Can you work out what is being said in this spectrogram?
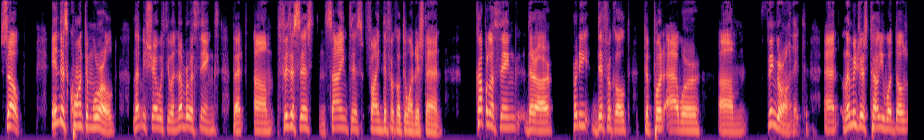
So, in this quantum world, let me share with you a number of things that um, physicists and scientists find difficult to understand. A couple of things that are pretty difficult to put our um, finger on it. And let me just tell you what those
